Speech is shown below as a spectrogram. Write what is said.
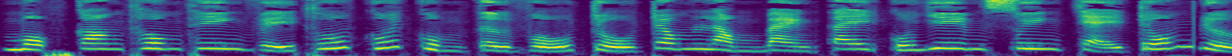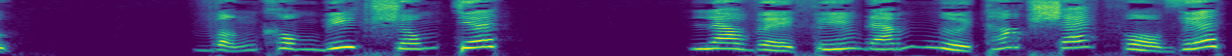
Một con thôn thiên vị thú cuối cùng từ vũ trụ trong lòng bàn tay của Diêm Xuyên chạy trốn được. Vẫn không biết sống chết. Lao về phía đám người thất sát vồ giết.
